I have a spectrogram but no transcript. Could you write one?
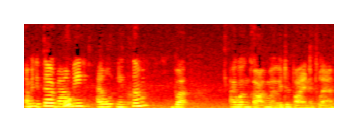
I mean, if they're around me, I will eat them, but I won't go out of my way to buy an eclair.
